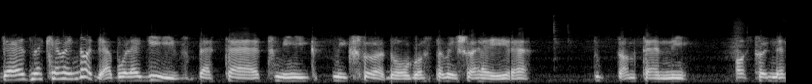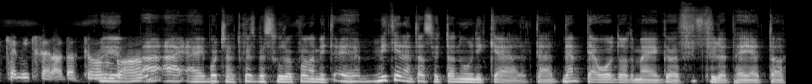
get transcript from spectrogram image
de ez nekem egy nagyjából egy évbe telt, míg, míg földolgoztam, és a helyére tudtam tenni azt, hogy nekem itt feladatom van. Állj, állj, bocsánat, közbeszúrok valamit. Mit jelent az, hogy tanulni kell? Tehát nem te oldod meg a Fülöp helyett a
